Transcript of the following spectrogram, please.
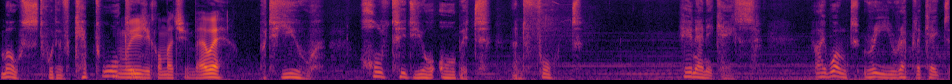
most would have kept walking. Oui, j'ai combattu. Bah ouais. But you halted your orbit and fought. In any case, I won't re-replicate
